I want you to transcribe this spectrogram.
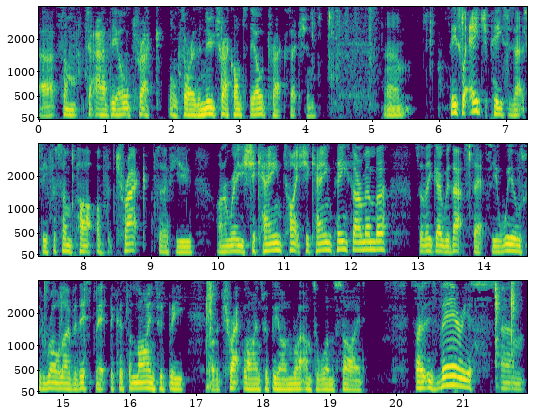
uh, some to add the old track, or sorry, the new track onto the old track sections. Um, these were edge pieces actually for some part of the track. So if you on a really chicane, tight chicane piece, I remember. So they go with that set. So your wheels would roll over this bit because the lines would be, or the track lines would be on right onto one side. So there's various um,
